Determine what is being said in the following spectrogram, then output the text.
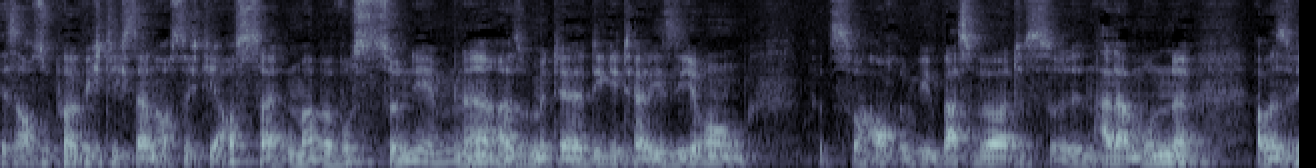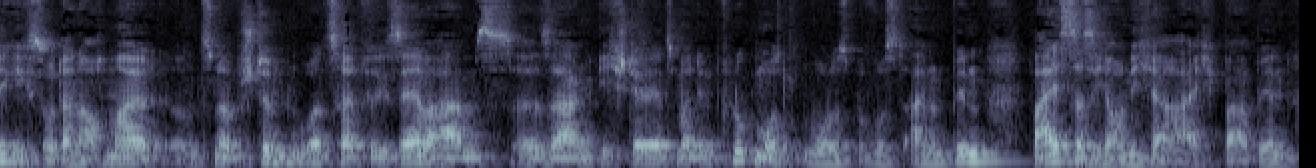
ist auch super wichtig, dann auch sich die Auszeiten mal bewusst zu nehmen. Ne? Also mit der Digitalisierung wird zwar auch irgendwie Buzzword, das ist in aller Munde, aber es ist wirklich so, dann auch mal zu einer bestimmten Uhrzeit für sich selber abends äh, sagen, ich stelle jetzt mal den Flugmodus bewusst ein und bin, weiß, dass ich auch nicht erreichbar bin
